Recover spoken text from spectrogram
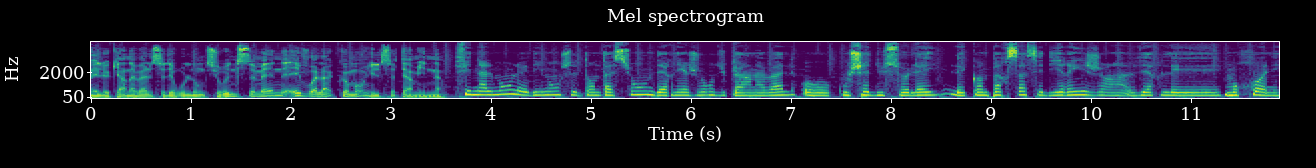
Et le carnaval se déroule donc sur une semaine et voilà comment il se termine. Finalement, le dimanche de tentation, dernier jour du carnaval, au coucher du soleil, les comparsas se dirigent vers les mojones,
